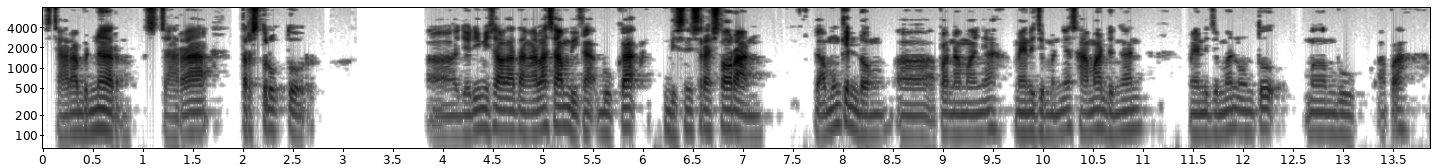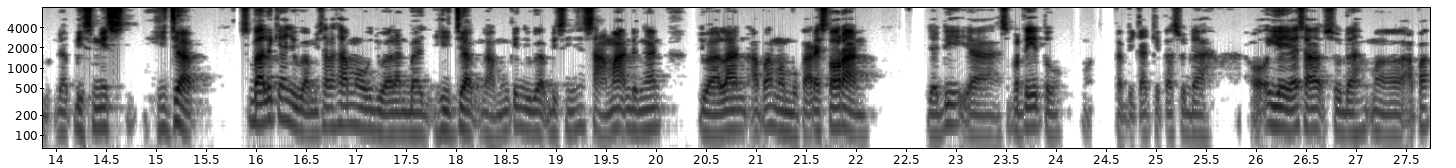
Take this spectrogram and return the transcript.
secara benar, secara terstruktur. Uh, jadi misal katakanlah saya buka, bisnis restoran, nggak mungkin dong uh, apa namanya manajemennya sama dengan manajemen untuk membuka apa bisnis hijab sebaliknya juga misalnya saya mau jualan hijab nggak mungkin juga bisnisnya sama dengan jualan apa membuka restoran jadi ya seperti itu ketika kita sudah oh iya ya saya sudah me, apa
